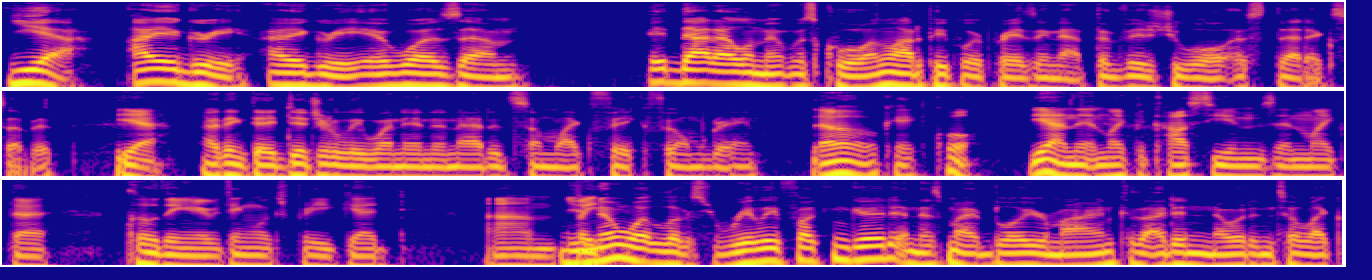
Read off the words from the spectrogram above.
Yeah, I agree. I agree. It was um it, that element was cool and a lot of people are praising that, the visual aesthetics of it. Yeah. I think they digitally went in and added some like fake film grain. Oh, okay, cool. Yeah, and then like the costumes and like the clothing and everything looks pretty good. Um, You but- know what looks really fucking good and this might blow your mind cuz I didn't know it until like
